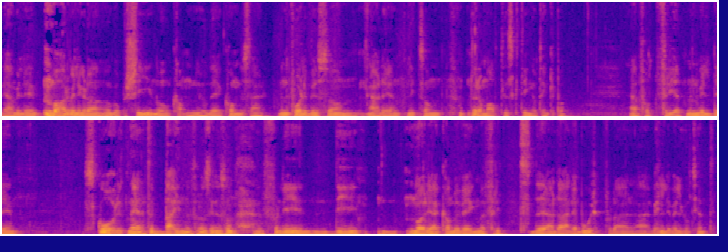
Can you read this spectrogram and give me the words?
Jeg veldig, var veldig glad å gå på ski. Nå kan jo det komme seg. Men foreløpig så er det en litt sånn dramatisk ting å tenke på. Jeg har fått frihet, men veldig skåret ned til beinet, for å si det sånn. Fordi de Når jeg kan bevege meg fritt, det er der jeg bor. For der er jeg veldig, veldig godt kjent.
